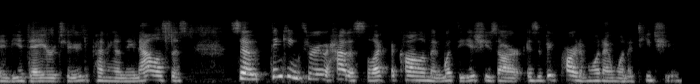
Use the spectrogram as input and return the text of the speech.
maybe a day or two depending on the analysis. So thinking through how to select the column and what the issues are is a big part of what I want to teach you.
